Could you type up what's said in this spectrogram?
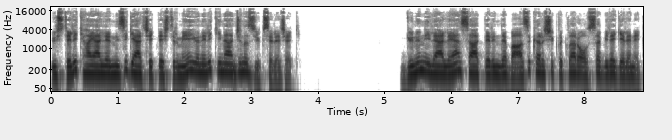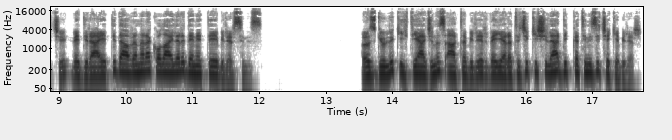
Üstelik hayallerinizi gerçekleştirmeye yönelik inancınız yükselecek. Günün ilerleyen saatlerinde bazı karışıklıklar olsa bile gelenekçi ve dirayetli davranarak olayları denetleyebilirsiniz. Özgürlük ihtiyacınız artabilir ve yaratıcı kişiler dikkatinizi çekebilir.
